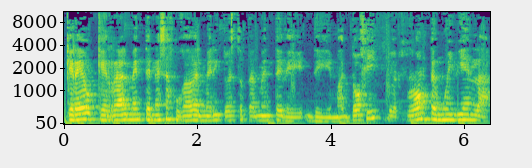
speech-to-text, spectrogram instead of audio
creo que realmente en esa jugada el mérito es totalmente de, de McDuffie. Rompe muy bien la,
